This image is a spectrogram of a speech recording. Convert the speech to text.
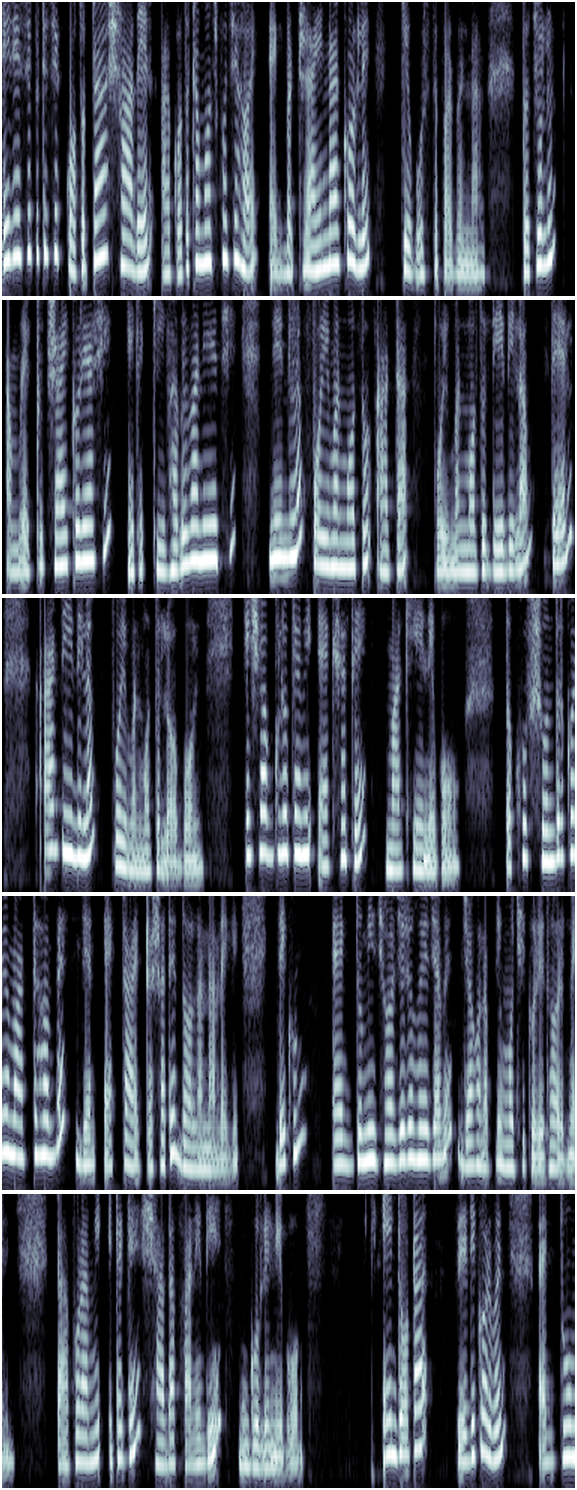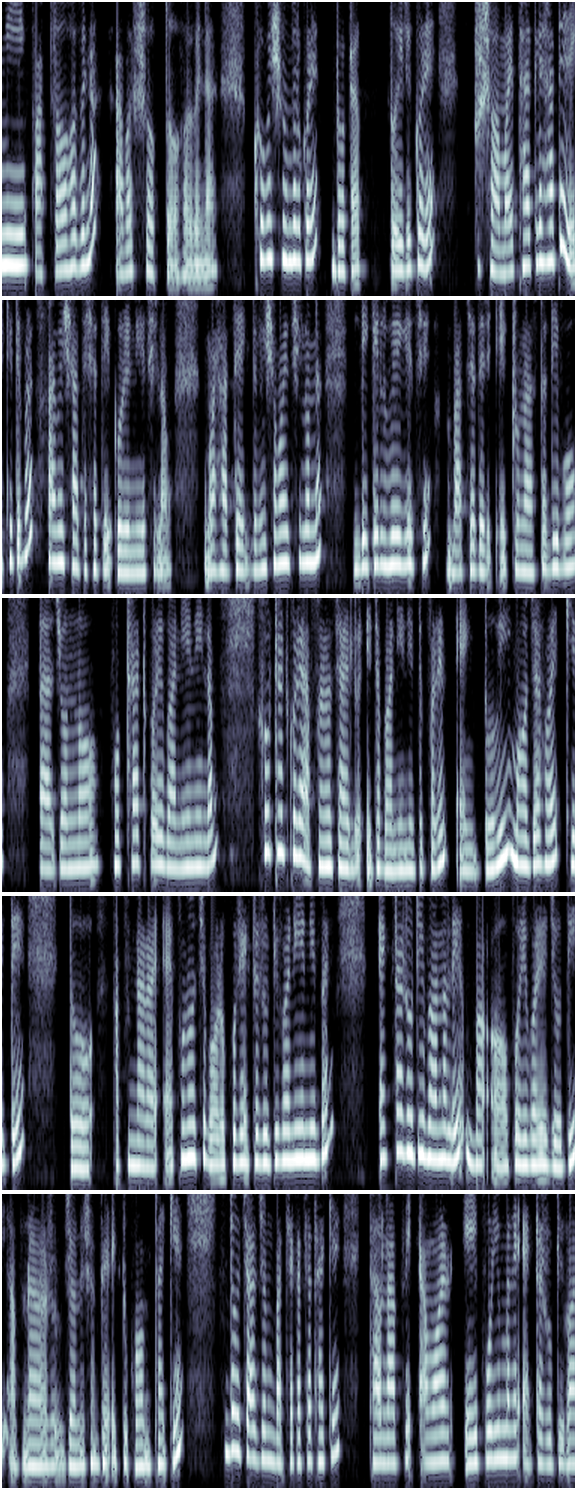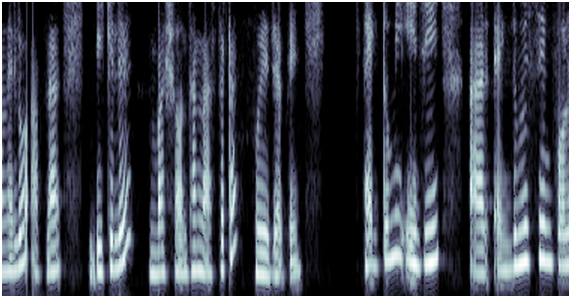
এই রেসিপিটি যে কতটা স্বাদের আর কতটা মচমচে হয়, একবার ট্রাই না করলে কেউ বুঝতে পারবেন না। তো চলুন আমরা একটু ট্রাই করে আসি, এটা কীভাবে বানিয়েছি। নিয়ে নিলাম পরিমাণ মতো আটা, পরিমাণ মতো দিয়ে দিলাম তেল আর দিয়ে দিলাম পরিমাণ মতো লবণ। এই সবগুলোকে আমি একসাথে মাখিয়ে নেব। তো খুব সুন্দর করে মাখতে হবে যেন একটা আরেকটার সাথে দলা না লাগে। দেখুন একদমই ঝরঝরে হয়ে যাবে যখন আপনি মুঠি করে ধরবেন। তারপর আমি এটাকে সাদা পানি দিয়ে গলে নেব। এই ডোটা রেডি করবেন, একদমই পাতলাও হবে না, আবার শক্তও হবে না। খুবই সুন্দর করে ডোটা তৈরি করে সময় থাকলে হাতে রেখে দেবেন। আমি সাথে সাথেই করে নিয়েছিলাম। আমার হাতে একদমই সময় ছিল না। বিকেল হয়ে গেছে। বাচ্চাদের একটু নাস্তা দিব। তার জন্য হুটহাট করে বানিয়ে নিলাম। হুটহাট করে আপনারা চাইলে এটা বানিয়ে নিতে পারেন। একদমই মজা হয় খেতে। তো আপনারা এখন হচ্ছে বড় করে একটা রুটি বানিয়ে নেবেন। একটা রুটি বানালে বা পরিবারে যদি আপনার জনসংখ্যা একটু কম থাকে দু চারজন বাচ্চা কাচ্চা থাকে, তাহলে আপনি, আমার এই পরিমাণে একটা রুটি বানালেও আপনার বিকেলে বা সন্ধ্যার নাস্তাটা হয়ে যাবে। একদমই ইজি আর একদমই সিম্পল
